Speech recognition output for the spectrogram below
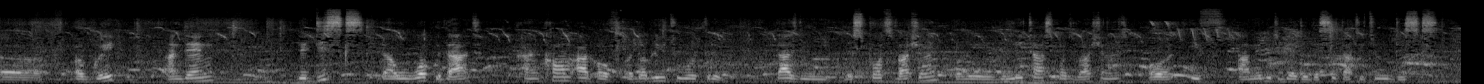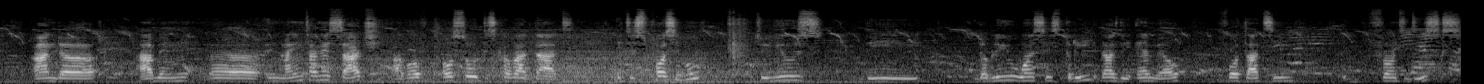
uh, upgrade. And then the discs that will work with that can come out of a W203 that's the, the sports version or the, the later sports versions or if I'm able to get it, the C32 discs and uh, I've been uh, in my internet search I've also discovered that it is possible to use the W163, that's the ML 430 front discs.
